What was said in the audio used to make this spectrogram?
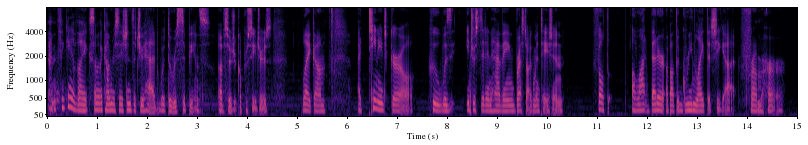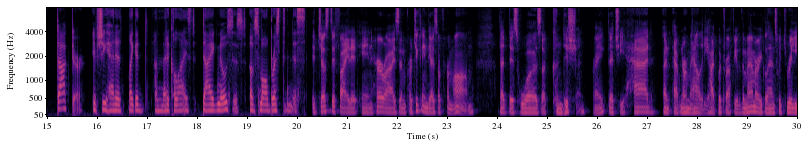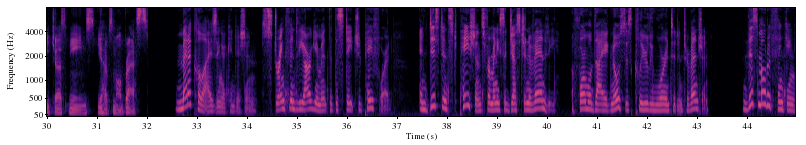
I'm thinking of like some of the conversations that you had with the recipients of surgical procedures, like um, a teenage girl who was interested in having breast augmentation felt a lot better about the green light that she got from her doctor if she had a like a, a medicalized diagnosis of small breastedness. It justified it in her eyes and particularly in the eyes of her mom that this was a condition, right? That she had an abnormality, hypertrophy of the mammary glands, which really just means you have small breasts. Medicalizing a condition strengthened the argument that the state should pay for it and distanced patients from any suggestion of vanity. A formal diagnosis clearly warranted intervention. This mode of thinking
